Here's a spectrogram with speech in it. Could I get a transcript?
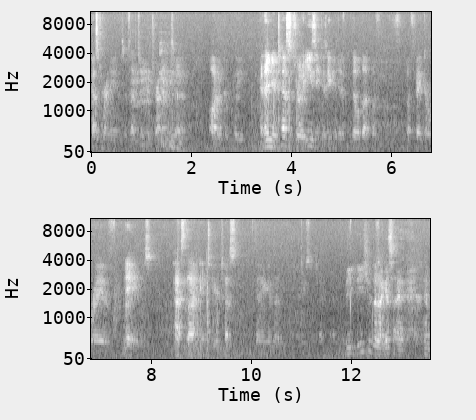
customer names if that's what you're trying to autocomplete. And then your test is really easy because you can just build up a, a fake array of names, pass that into your test thing, and then do some type The, the issue that I guess I have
